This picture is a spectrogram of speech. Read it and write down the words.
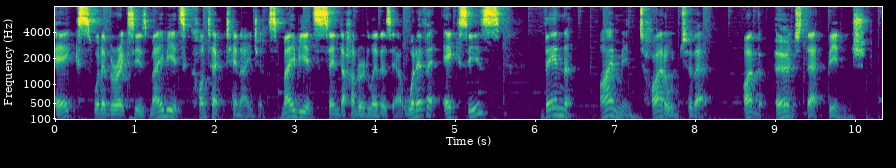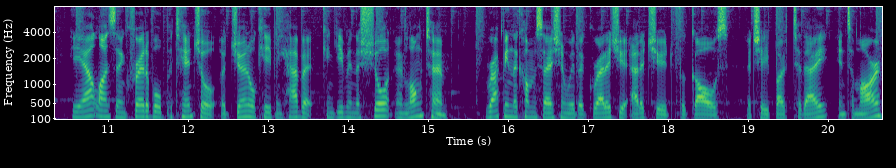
X, whatever X is, maybe it's contact 10 agents, maybe it's send 100 letters out, whatever X is, then I'm entitled to that. I've earned that binge. He outlines the incredible potential a journal keeping habit can give in the short and long term, wrapping the conversation with a gratitude attitude for goals achieved both today and tomorrow.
